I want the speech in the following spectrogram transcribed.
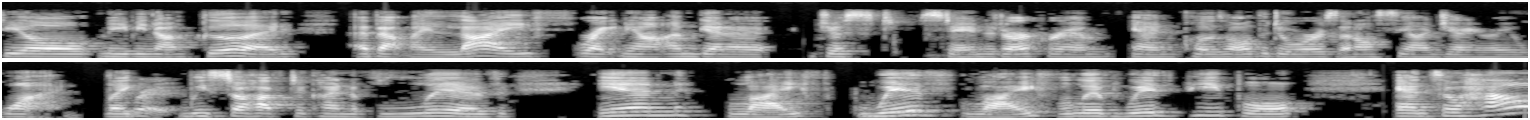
feel maybe not good about my life right now, I'm going to just stay in a dark room and close all the doors and I'll see on January 1. Like Right. we still have to kind of live in life, Mhm. with life, live with people. And so how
